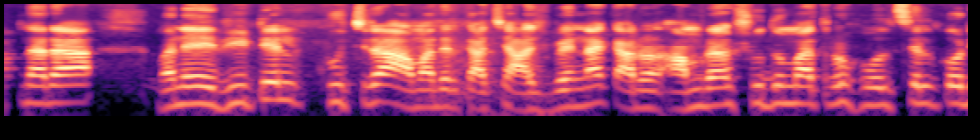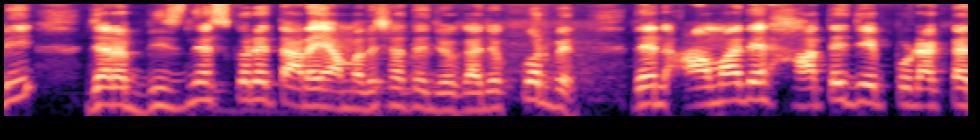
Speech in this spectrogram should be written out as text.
আপনারা মানে রিটেল খুচরা আমাদের কাছে আসবেন না, কারণ আমরা শুধুমাত্র হোলসেল করি, যারা বিজনেস করে তারাই আমাদের সাথে যোগাযোগ করবেন। দেন আমাদের হাতে যে প্রোডাক্টটা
